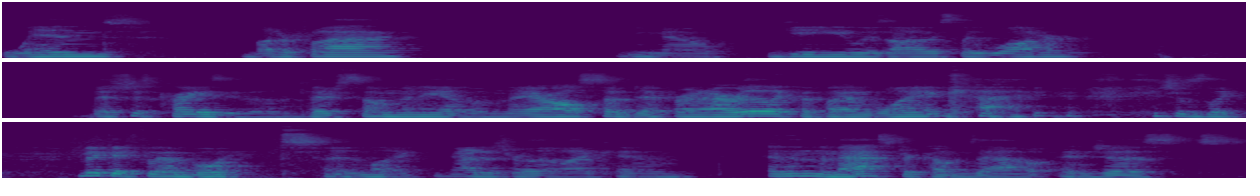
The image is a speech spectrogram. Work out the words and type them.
wind, butterfly. You know, Giyu is obviously water. That's just crazy though. that There's so many of them. They are all so different. I really like the flamboyant guy. He's just like, make it flamboyant. And like, I just really like him. And then the master comes out and just,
